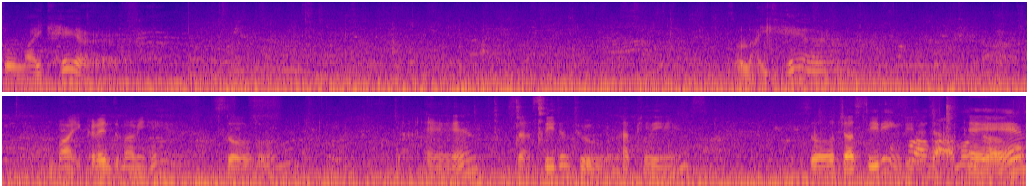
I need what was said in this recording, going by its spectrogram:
So like hair. So like hair. My grandmommy hair. So and the season 2 not finished so just eating this is and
